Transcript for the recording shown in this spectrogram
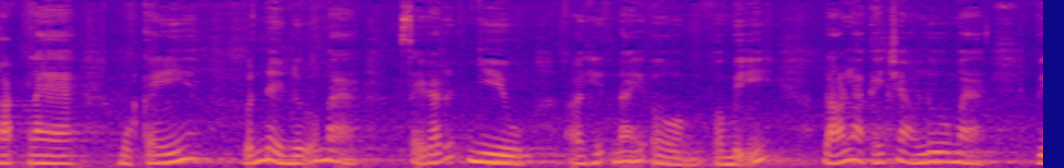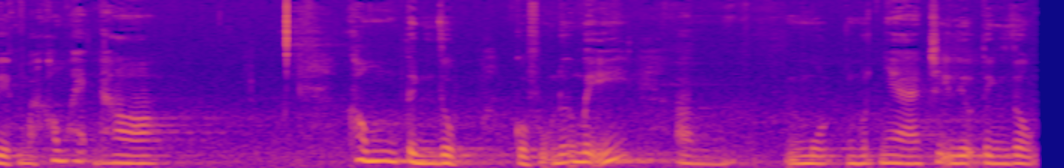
Hoặc là một cái vấn đề nữa mà xảy ra rất nhiều à, hiện nay ở ở Mỹ đó là cái trào lưu mà việc mà không hẹn hò không tình dục của phụ nữ Mỹ. À, một một nhà trị liệu tình dục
